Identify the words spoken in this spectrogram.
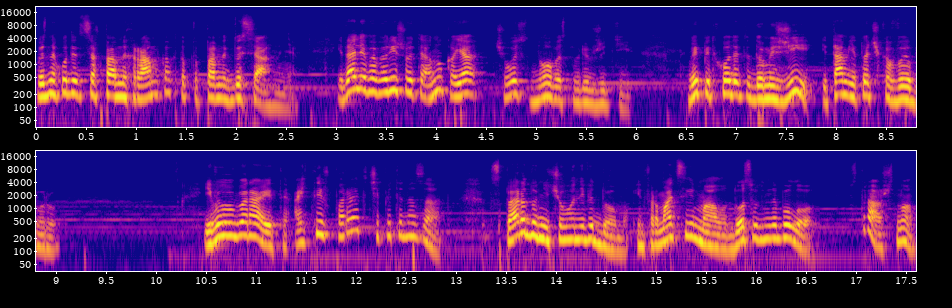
ви знаходитеся в певних рамках, тобто в певних досягненнях. І далі ви вирішуєте, а ну-ка, я чогось нове створю в житті. Ви підходите до межі, і там є точка вибору. І ви вибираєте, а йти вперед чи піти назад. Спереду нічого не відомо, інформації мало, досвіду не було. Страшно.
